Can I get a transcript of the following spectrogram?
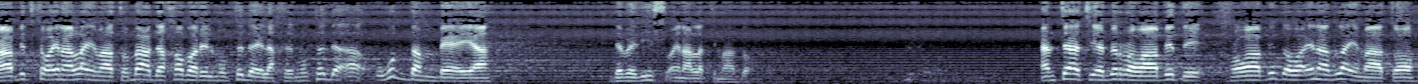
raabiطka waa inaad la imaato baعda khaبر المبتدأ الأخير مبتadaأa ugu dambeeya dabadiis waa inaad la timaado أن تأتiيa بالrawaabiطi rawaabiطa waa inaad la imaato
